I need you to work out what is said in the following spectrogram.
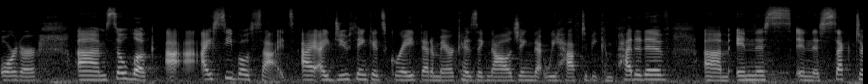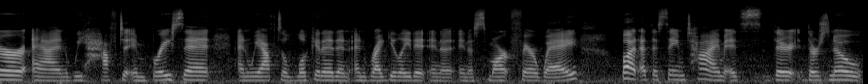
order. Um, so look, I, I, see both sides. I, I, do think it's great that America is acknowledging that we have to be competitive um, in this in this sector and we have to embrace it and we have to look at it and, and regulate it in a in a smart, fair way. but at the same time, it's there. There's no.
